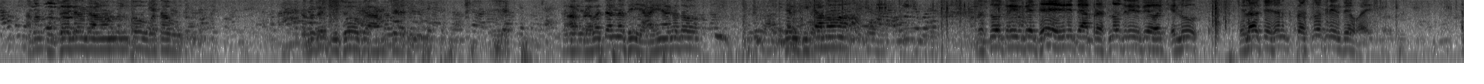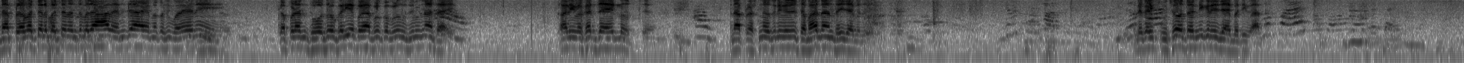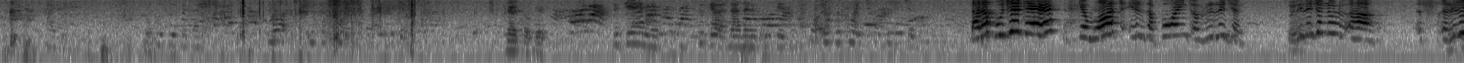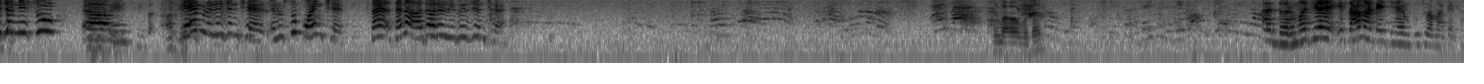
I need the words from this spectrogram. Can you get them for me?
આપણે પૂછો એટલે જાણવાનું બધું કહું, બતાવું. તમે કઈ પૂછો કે આમ છે આ પ્રવચન નથી અહીંયા આગળ તો જેમ ગીતામાં પ્રશ્નોત્તરી રૂપે છે, એવી રીતે આ પ્રશ્નોત્તરી રૂપે હોય. છેલ્લું, છેલ્લા સ્ટેશન પ્રશ્નોત્તરી રૂપે હોય. અને આ પ્રવચન બચન તો બધા આવે, એમ જાય, એમાં કશું ભરે નહીં. કપડા ધોધો કરીએ, પણ આપણું કપડું ઉજળું ના થાય. કાલી વખત જાય એટલો જ છે. અને આ પ્રશ્નોત્તરી બધું સમાધાન થઈ જાય બધું. એટલે કઈ પૂછો તો નીકળી જાય બધી વાત. દાદા પૂછે છે કે what is the point of religion? Religion નું રિલિજનની શું કેમ રિલિજન છે? એનું શું પોઈન્ટ છે? શેના આધારે રિલિજન છે? ધર્મ છે એ શા માટે છે એમ પૂછવા માટે છે.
